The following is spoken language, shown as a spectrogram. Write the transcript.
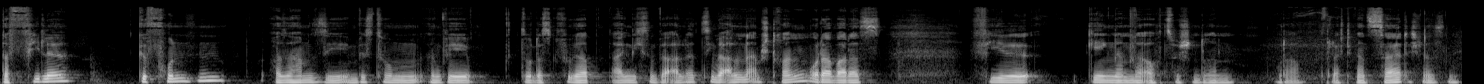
da viele gefunden? Also haben Sie im Bistum irgendwie so das Gefühl gehabt, eigentlich sind wir alle, ziehen wir alle an einem Strang oder war das viel gegeneinander auch zwischendrin? Oder vielleicht die ganze Zeit, ich weiß es nicht.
